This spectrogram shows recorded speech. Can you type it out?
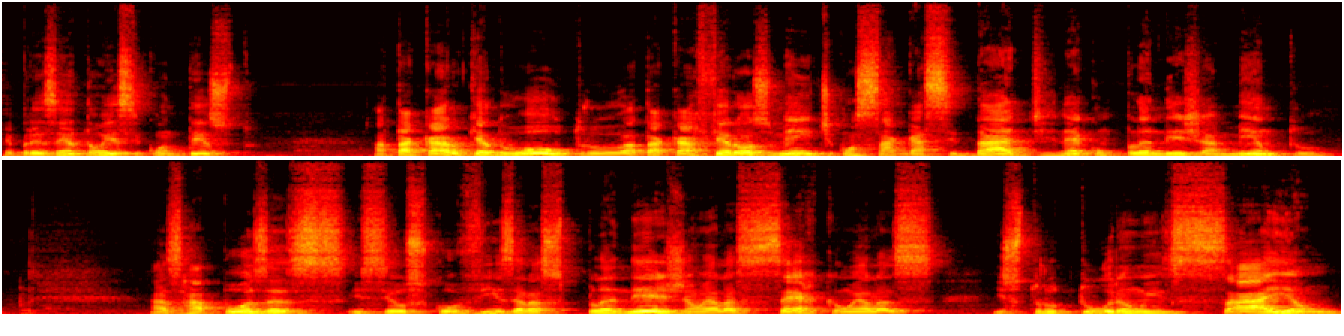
Representam esse contexto. Atacar o que é do outro, atacar ferozmente, com sagacidade, né? com planejamento. As raposas e seus covis, elas planejam, elas cercam, elas estruturam, ensaiam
